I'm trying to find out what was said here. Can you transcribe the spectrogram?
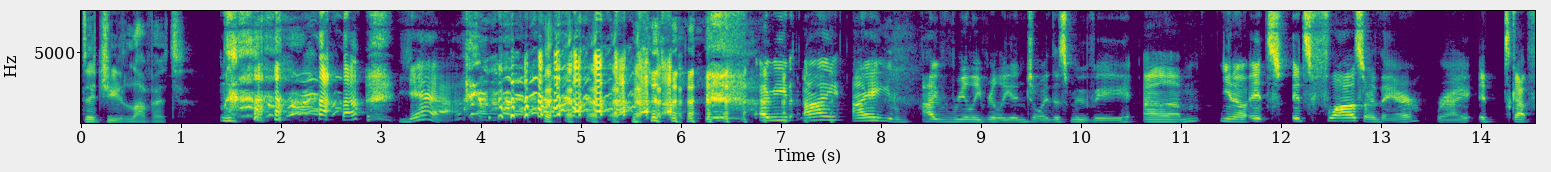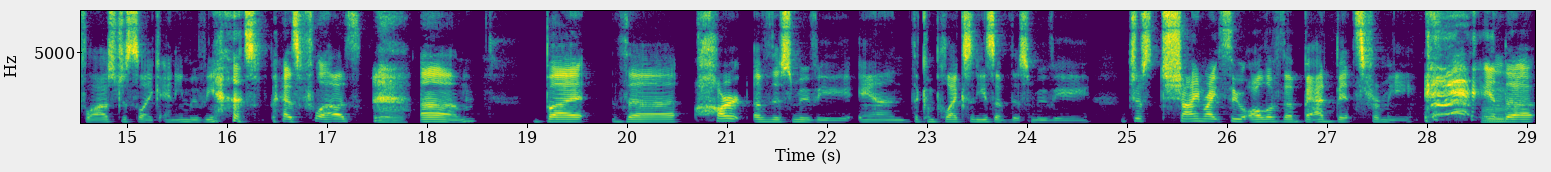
Did you love it? Yeah. I mean, I I I really really enjoy this movie. Um, you know, its its flaws are there, right? It's got flaws just like any movie has has flaws. Um, but the heart of this movie and the complexities of this movie just shine right through all of the bad bits for me. and uh,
